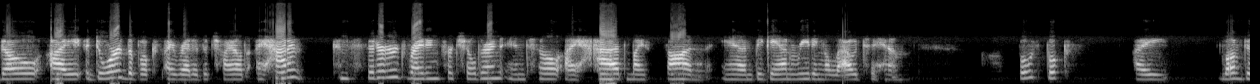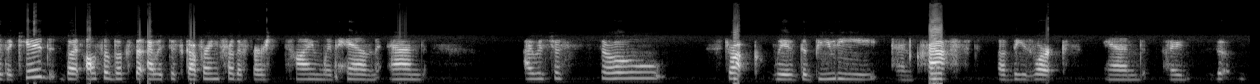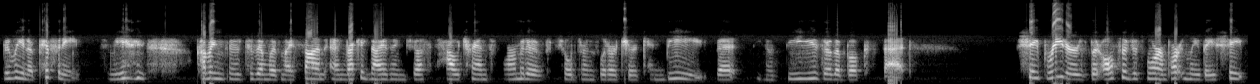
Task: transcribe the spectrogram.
though I adored the books I read as a child, I hadn't considered writing for children until I had my son and began reading aloud to him. Both books I loved as a kid, but also books that I was discovering for the first time with him. And I was just so struck with the beauty and craft of these works. And I really an epiphany to me coming to, to them with my son and recognizing just how transformative children's literature can be. That you know these are the books that shape readers, but also just more importantly, they shape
